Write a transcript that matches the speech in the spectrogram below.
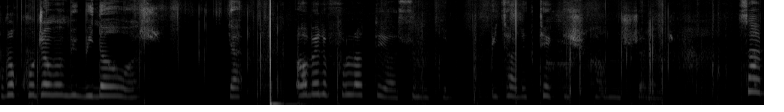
Burada kocaman bir bina var. Gel. Aa beni fırlattı ya sümüklü. Bir tane tek dişi kalmış canavar. Sen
